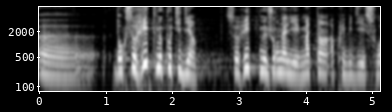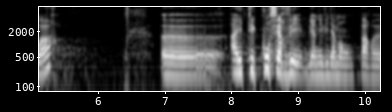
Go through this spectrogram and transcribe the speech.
euh, ce rythme quotidien, ce rythme journalier, matin, après-midi et soir, a été conservé, bien évidemment, par, euh,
